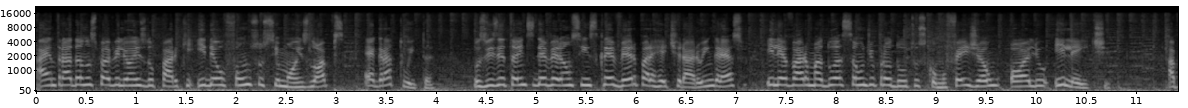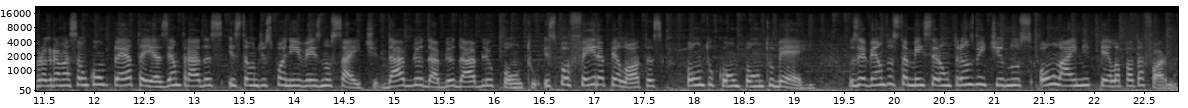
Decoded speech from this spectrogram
A entrada nos pavilhões do Parque Idelfonso Simões Lopes é gratuita. Os visitantes deverão se inscrever para retirar o ingresso e levar uma doação de produtos como feijão, óleo e leite. A programação completa e as entradas estão disponíveis no site www.expofeirapelotas.com.br. Os eventos também serão transmitidos online pela plataforma.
